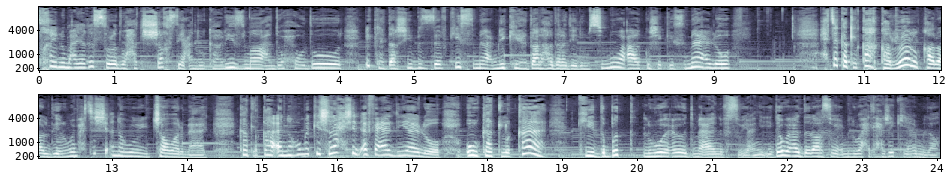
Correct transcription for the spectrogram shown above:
تخيلوا معايا غير الصورة واحد الشخص اللي عنده كاريزما عنده حضور ما كيهضرش بزاف كيسمع ملي كيهضر الهضرة ديالو مسموعة كلشي كيسمع له. حتى كتلقاه قرر القرار ديالو ما محتاجش أنه يتشاور معاك. كتلقاه أنه ما كيشرحش الأفعال ديالو وكتلقاه كيضبط الوعود مع نفسه. يعني إذا وعد راسو يعمل واحد الحاجة كيعملها.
